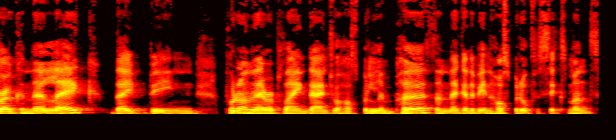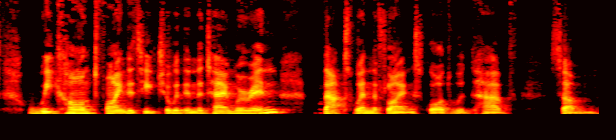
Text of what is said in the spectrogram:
broken their leg. They've been put on an aeroplane down to a hospital in Perth and they're going to be in hospital for six months. We can't find a teacher within the town we're in. That's when the flying squad would have some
